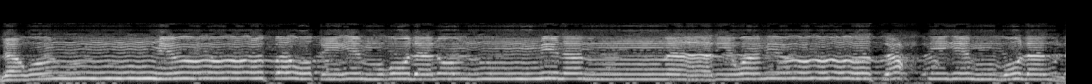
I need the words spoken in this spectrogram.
لهم من فوقهم غلل من النار ومن تحتهم غلل.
